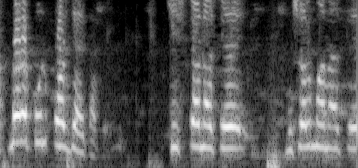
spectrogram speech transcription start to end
আপনারা কোন পর্যায়ে থাকেন? খ্রিস্টান আছে, মুসলমান আছে,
